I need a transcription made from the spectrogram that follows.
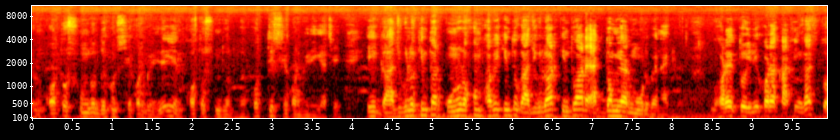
দেখুন, কত সুন্দর দেখুন শেকড় বেরিয়ে দেখেন কত সুন্দর ভর্তি শেকড় বেরিয়ে গেছে। এই গাছগুলো কিন্তু আর কোনো রকমভাবে কিন্তু গাছগুলো আর কিন্তু আর একদমই আর মরবে না এগুলো। ঘরের তৈরি করা কাটিং গাছ, তো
